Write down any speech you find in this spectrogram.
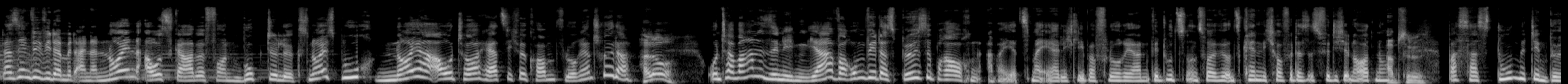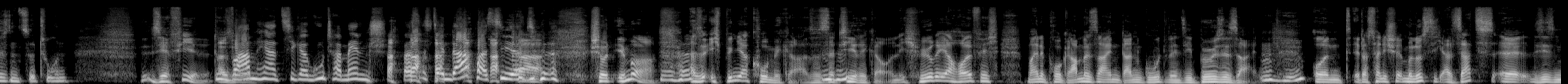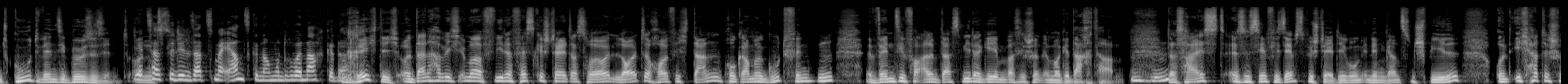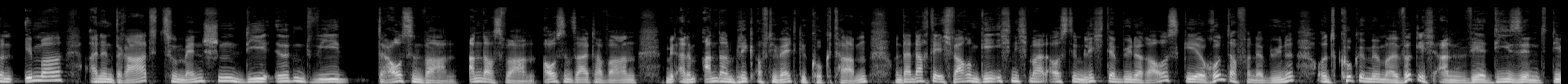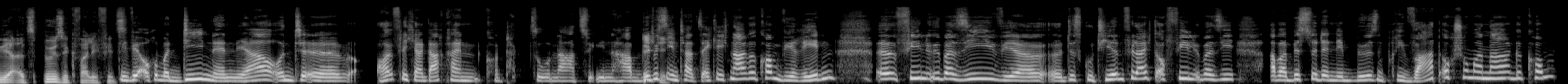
Da sind wir wieder mit einer neuen Ausgabe von Book Deluxe. Neues Buch, neuer Autor. Herzlich willkommen, Florian Schröder. Hallo unter Wahnsinnigen, ja, warum wir das Böse brauchen. Aber jetzt mal ehrlich, lieber Florian, wir duzen uns, weil wir uns kennen. Ich hoffe, das ist für dich in Ordnung. Absolut. Was hast du mit dem Bösen zu tun? Sehr viel. Du also, warmherziger, guter Mensch. Was ist denn da passiert? Schon immer. Mhm. Also ich bin ja Komiker, also Satiriker. Mhm. Und ich höre ja häufig, meine Programme seien dann gut, wenn sie böse seien. Mhm. Und das fand ich schon immer lustig als Satz. Äh, sie sind gut, wenn sie böse sind. Jetzt und hast du den Satz mal ernst genommen und drüber nachgedacht. Richtig. Und dann habe ich immer wieder festgestellt, dass Leute häufig dann Programme gut finden, wenn sie vor allem das wiedergeben, was sie schon immer gedacht haben. Mhm. Das heißt, es ist sehr viel Selbstbestätigung in dem ganzen Spiel. Und ich hatte schon immer einen Draht zu Menschen, die irgendwie draußen waren, anders waren, Außenseiter waren, mit einem anderen Blick auf die Welt geguckt haben. Und dann dachte ich, warum gehe ich nicht mal aus dem Licht der Bühne raus, gehe runter von der Bühne und gucke mir mal wirklich an, wer die sind, die wir als böse qualifizieren. Die wir auch immer die nennen, ja, und äh, häufig ja gar keinen Kontakt so nah zu ihnen haben. Du Richtig. bist ihnen tatsächlich nahe gekommen. Wir reden äh, viel über sie, wir äh, diskutieren vielleicht auch viel über sie. Aber bist du denn dem Bösen privat auch schon mal nahe gekommen?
